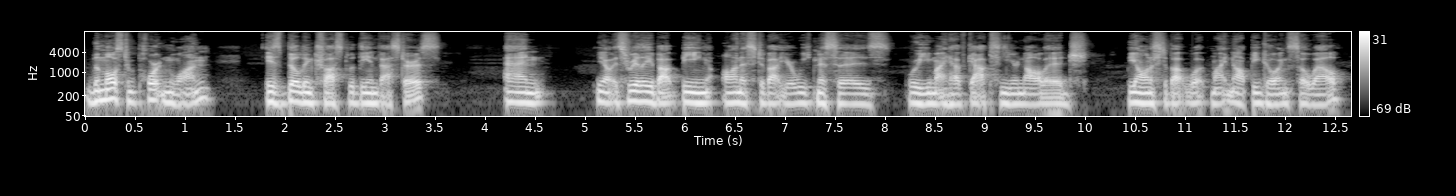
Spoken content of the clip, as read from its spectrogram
the most important one is building trust with the investors. And you know, it's really about being honest about your weaknesses, where you might have gaps in your knowledge, be honest about what might not be going so well.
